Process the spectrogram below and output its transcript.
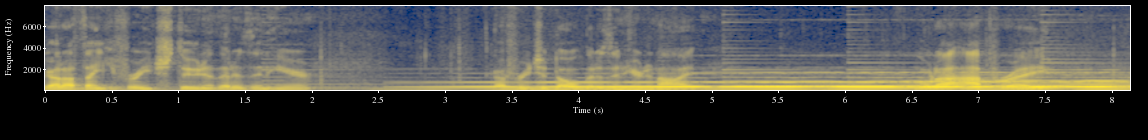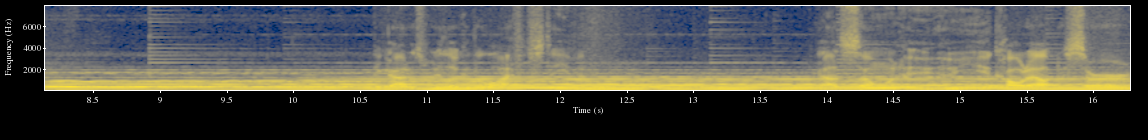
God, I thank you for each student that is in here. God, for each adult that is in here tonight. I, pray that God, as we look at the life of Stephen, God, someone who you called out to serve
